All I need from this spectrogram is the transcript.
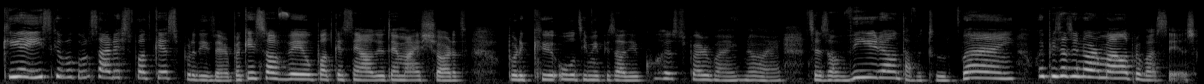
que é isso que eu vou começar este podcast por dizer. Para quem só vê o podcast em áudio tem mais short, porque o último episódio correu super bem, não é? Vocês ouviram, estava tudo bem, um episódio normal para vocês.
